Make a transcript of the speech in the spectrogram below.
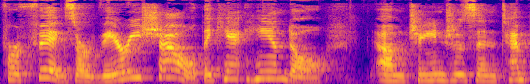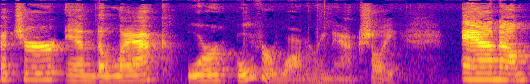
for figs are very shallow. They can't handle um, changes in temperature and the lack or overwatering actually. And um,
